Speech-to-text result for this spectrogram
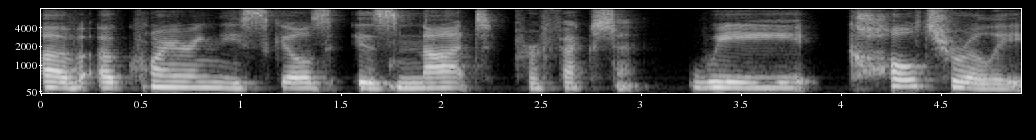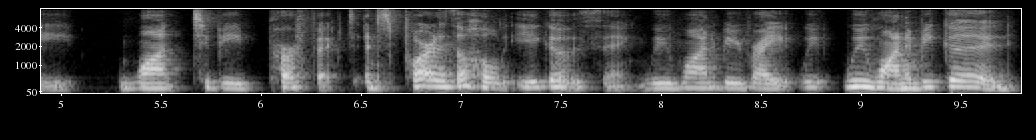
of acquiring these skills is not perfection. We culturally want to be perfect. It's part of the whole ego thing. We want to be right. We, we want to be good.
